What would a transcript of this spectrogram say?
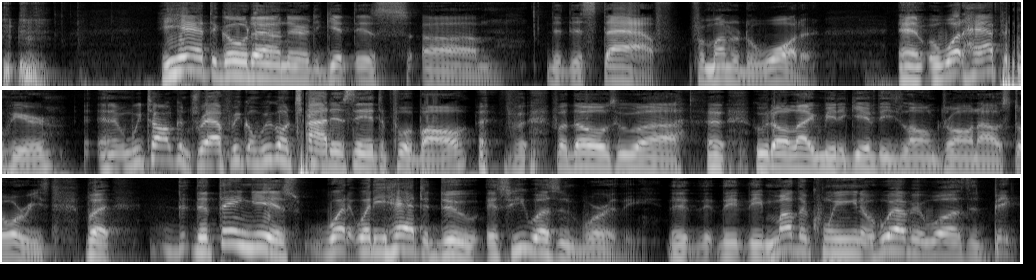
he had to go down there to get this um, this staff from under the water. And what happened here, and we talking draft, we're gonna we're gonna tie this into football for, for those who uh who don't like me to give these long drawn out stories. But th- the thing is, what what he had to do is he wasn't worthy. The, the the mother queen or whoever it was, this big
